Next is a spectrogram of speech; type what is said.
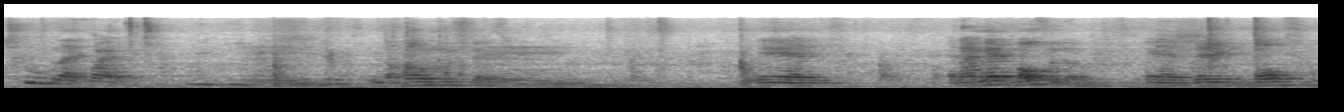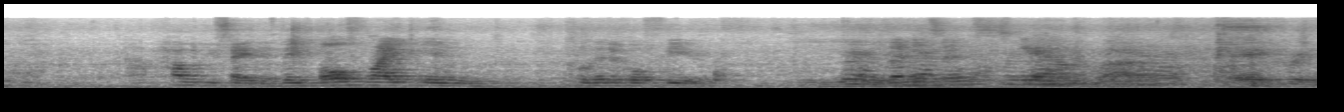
two black writers in the whole newspaper. And, and I met both of them, and they both, how would you say this? They both write in political fear. Does that make sense? Egg free.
